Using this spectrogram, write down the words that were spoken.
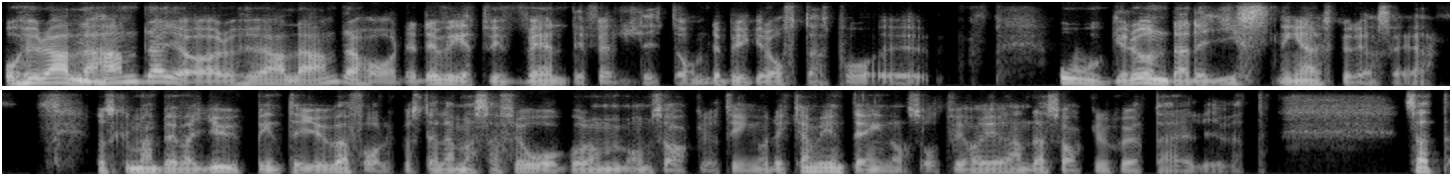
Och hur alla mm. andra gör och hur alla andra har det, det vet vi väldigt, väldigt lite om. Det bygger oftast på eh, ogrundade gissningar skulle jag säga. Då skulle man behöva djupintervjua folk och ställa massa frågor om, om saker och ting och det kan vi inte ägna oss åt. Vi har ju andra saker att sköta här i livet. Så att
